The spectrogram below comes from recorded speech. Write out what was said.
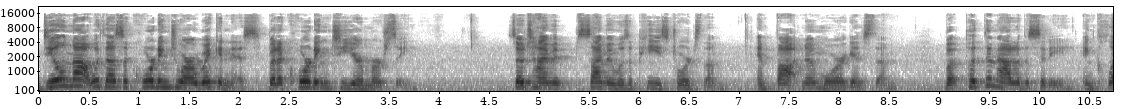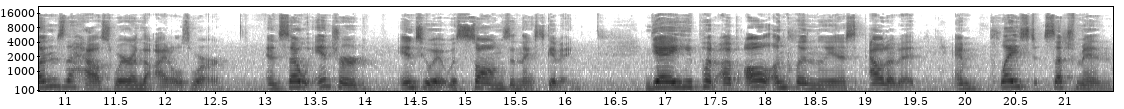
Deal not with us according to our wickedness, but according to your mercy. So Simon was appeased towards them, and fought no more against them, but put them out of the city, and cleansed the house wherein the idols were, and so entered into it with songs and thanksgiving. Yea, he put up all uncleanliness out of it, and placed such men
